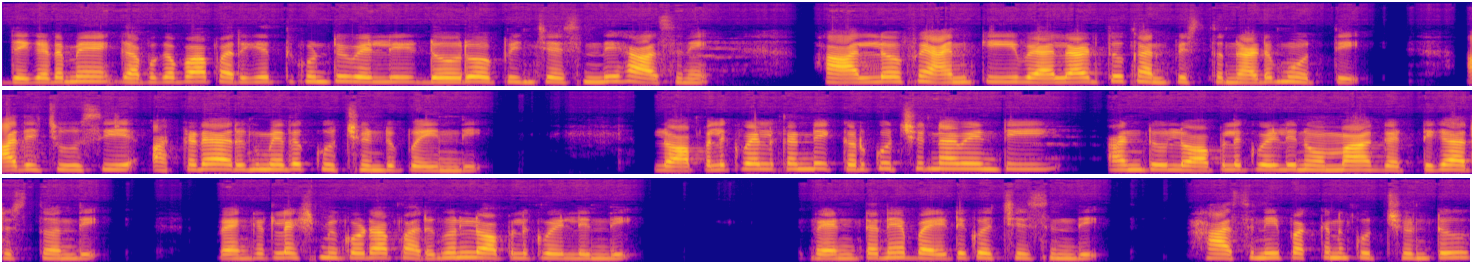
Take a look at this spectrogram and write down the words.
దిగడమే గబగబా పరిగెత్తుకుంటూ వెళ్ళి డోరు ఓపెన్ చేసింది హాసిని. హాల్లో ఫ్యాన్కి వేలాడుతూ కనిపిస్తున్నాడు మూర్తి. అది చూసి అక్కడే అరుగు మీద కూర్చుండిపోయింది. లోపలికి వెళ్ళకండి ఇక్కడ కూర్చున్నావేంటి? అంటూ లోపలికి వెళ్ళిన ఉమ్మ గట్టిగా అరుస్తోంది. వెంకటలక్ష్మి కూడా పరుగును లోపలికి వెళ్ళింది. వెంటనే బయటకు వచ్చేసింది. హాసిని పక్కన కూర్చుంటూ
